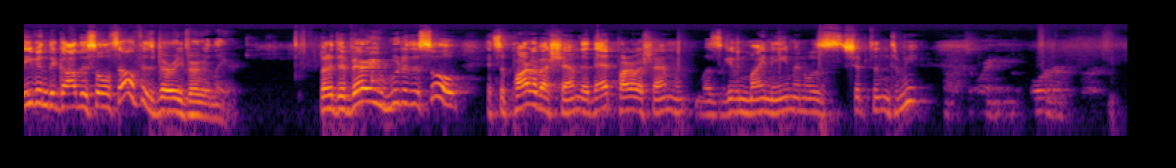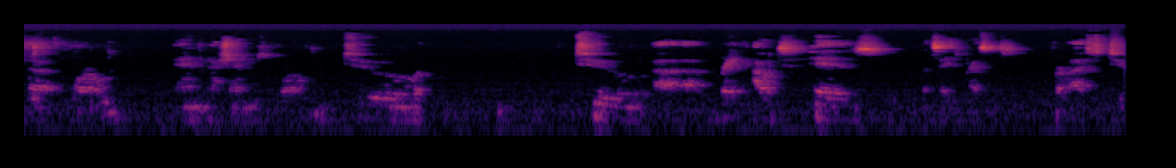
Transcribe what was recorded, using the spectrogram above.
even the godly soul itself is very, very layered. But at the very root of the soul, it's a part of Hashem, that that part of Hashem was given my name and was shipped into me. So in order for the world and Hashem's world to to uh, bring out His, let's say, His presence for us to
